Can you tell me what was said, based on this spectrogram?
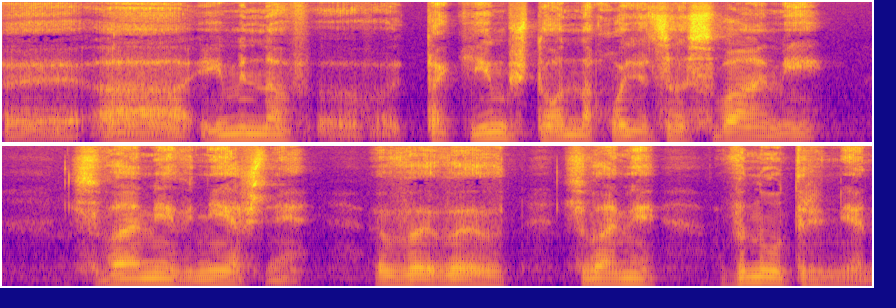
Э, а именно таким, что он находится с вами, с вами внешне, с вами внутренне,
